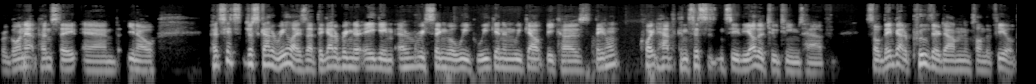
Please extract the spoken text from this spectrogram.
were going at Penn State, and you know. Penn State's just got to realize that they got to bring their A game every single week, week in and week out, because they don't quite have the consistency the other two teams have. So they've got to prove their dominance on the field.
